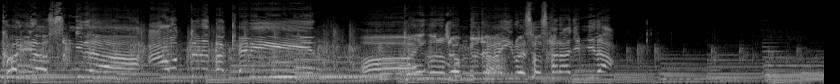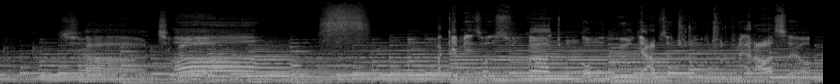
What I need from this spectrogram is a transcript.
걸렸습니다. 아웃되는 박혜민. 아 이거는 동점 주자가 뭡니까? 2루에서 사라집니다. 나왔어요.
